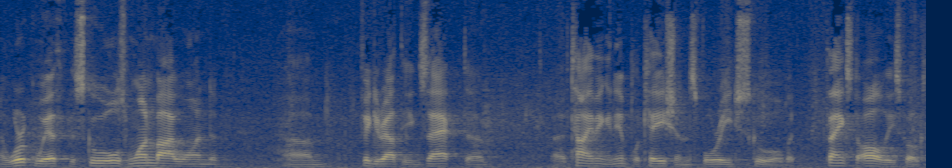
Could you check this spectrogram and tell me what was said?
uh, work with the schools one by one to um, figure out the exact uh, uh, timing and implications for each school. But thanks to all of these folks.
